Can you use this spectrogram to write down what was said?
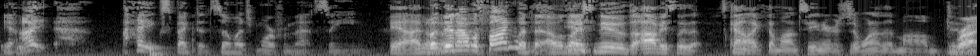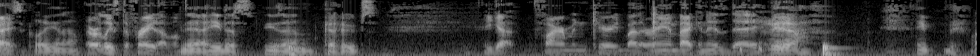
Yeah, I I expected so much more from that scene. Yeah, I don't But know then I was fine with it. I was You like, just knew the obviously that it's kind of like the Monsignors, one of the mob, too, Right. Basically, you know. or at least afraid of him. Yeah, he just he's in cahoots. He got firemen carried by the ram back in his day. Yeah. He.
